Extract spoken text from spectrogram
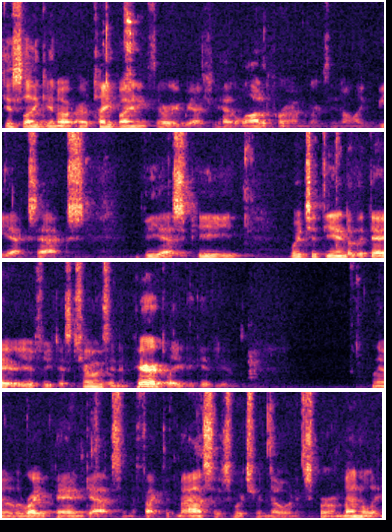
just like in our, our tight binding theory, we actually had a lot of parameters, you know, like VXX, VSP, which at the end of the day are usually just chosen empirically to give you, you know, the right band gaps and effective masses, which are known experimentally.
